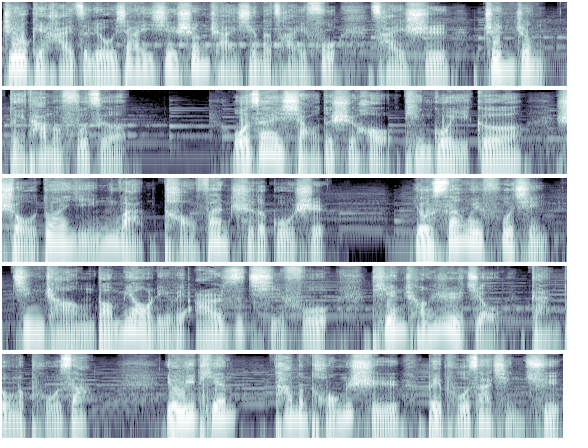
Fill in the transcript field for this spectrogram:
只有给孩子留下一些生产性的财富，才是真正对他们负责。我在小的时候听过一个手端银碗讨饭吃的故事。有三位父亲经常到庙里为儿子祈福，天长日久，感动了菩萨。有一天，他们同时被菩萨请去，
